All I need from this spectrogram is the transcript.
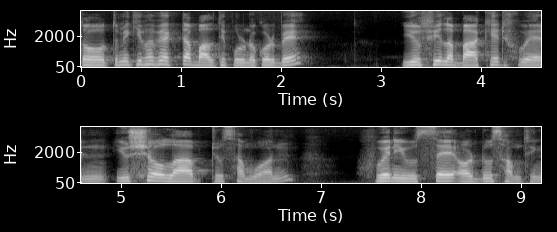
তো তুমি কীভাবে একটা বালতি পূর্ণ করবে? You fill a bucket when you show love to someone when you say or do something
